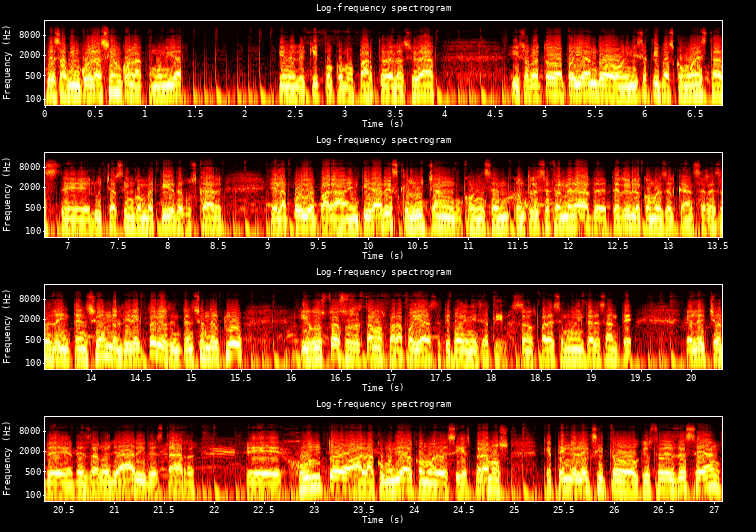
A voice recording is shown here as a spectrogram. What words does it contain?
de esa vinculación con la comunidad, tiene el equipo como parte de la ciudad y sobre todo apoyando iniciativas como estas de luchar sin combatir, de buscar el apoyo para entidades que luchan contra esa enfermedad terrible como es el cáncer. Esa es la intención del directorio, es la intención del club y gustosos estamos para apoyar este tipo de iniciativas. Nos parece muy interesante el hecho de desarrollar y de estar eh, junto a la comunidad, como decía. Esperamos que tenga el éxito que ustedes desean.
